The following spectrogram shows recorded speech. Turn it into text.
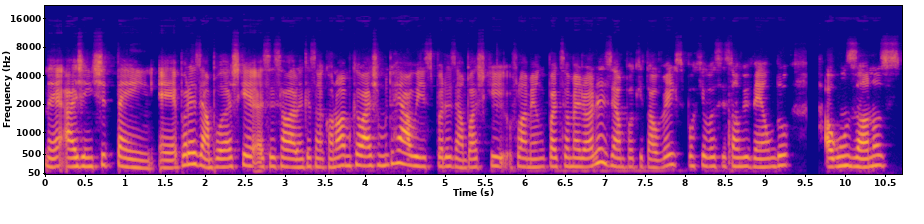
né? A gente tem, é, por exemplo, acho que vocês falaram na questão econômica, eu acho muito real isso, por exemplo. Acho que o Flamengo pode ser o melhor exemplo aqui, talvez, porque vocês estão vivendo alguns anos,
